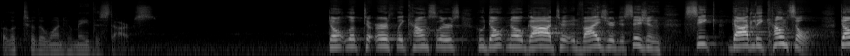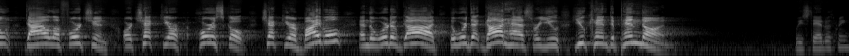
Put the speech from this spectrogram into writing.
but look to the one who made the stars. Don't look to earthly counselors who don't know God to advise your decision. Seek godly counsel. Don't dial a fortune or check your horoscope. Check your Bible and the Word of God, the Word that God has for you, you can depend on. Will you stand with me?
